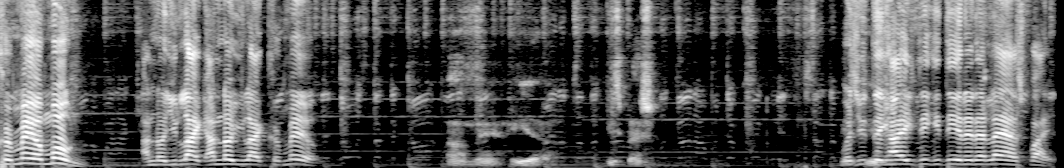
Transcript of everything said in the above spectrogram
Curmel Moton? I know you like. I know you like Curmel. Oh man, he uh, he's special. What you think? How you think he did in that last fight?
